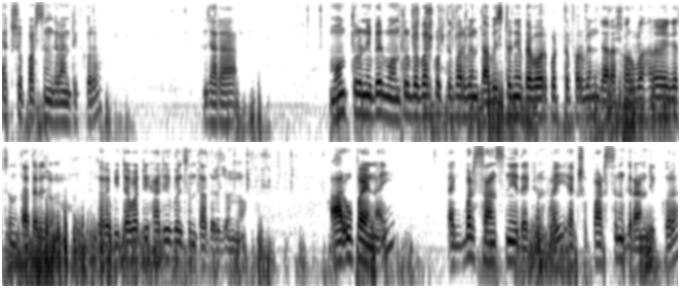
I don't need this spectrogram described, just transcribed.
একশো পার্সেন্ট গ্যারান্টি করা। যারা মন্ত্র নিবেন মন্ত্র ব্যবহার করতে পারবেন, তাবিজটা নিয়ে ব্যবহার করতে পারবেন, যারা সর্বহারা হয়ে গেছেন তাদের জন্য, যারা বিটাবাটি হারিয়ে ফেলছেন তাদের জন্য। আর উপায় নাই, একবার চান্স নিয়ে দেখেন ভাই, একশো পার্সেন্ট গ্যারান্টি করা,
